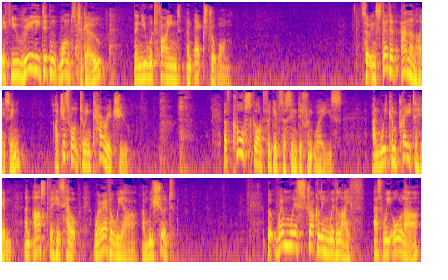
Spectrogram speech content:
if you really didn't want to go, then you would find an extra one. So instead of analysing, I just want to encourage you. Of course, God forgives us in different ways, and we can pray to Him and ask for His help wherever we are, and we should. But when we're struggling with life, as we all are,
